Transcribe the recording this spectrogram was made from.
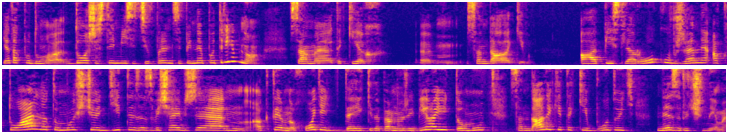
я так подумала, до 6 місяців, в принципі, не потрібно саме таких ем, сандаликів. А після року вже не актуально, тому що діти зазвичай вже активно ходять, деякі, напевно, вже бігають, тому сандалики такі будуть незручними.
